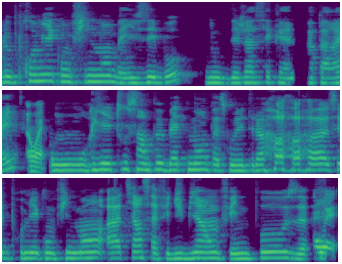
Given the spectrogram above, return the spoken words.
Le premier confinement, ben, il faisait beau. Donc déjà, c'est quand même pas pareil. Ouais. On riait tous un peu bêtement parce qu'on était là, ah, ah, ah, c'est le premier confinement. Ah tiens, ça fait du bien, on fait une pause. Ouais.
